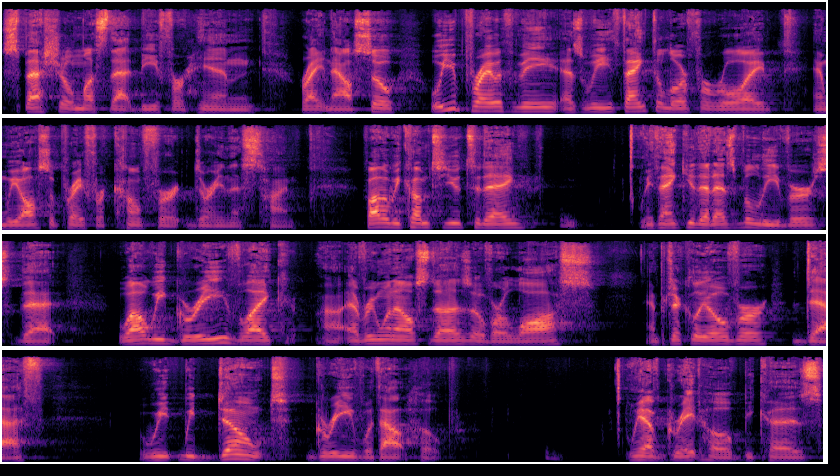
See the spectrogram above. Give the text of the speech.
special must that be for him right now? So, will you pray with me as we thank the Lord for Roy and we also pray for comfort during this time? Father, we come to you today. We thank you that as believers, that while we grieve like uh, everyone else does over loss, and particularly over death, we, we don't grieve without hope. We have great hope because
